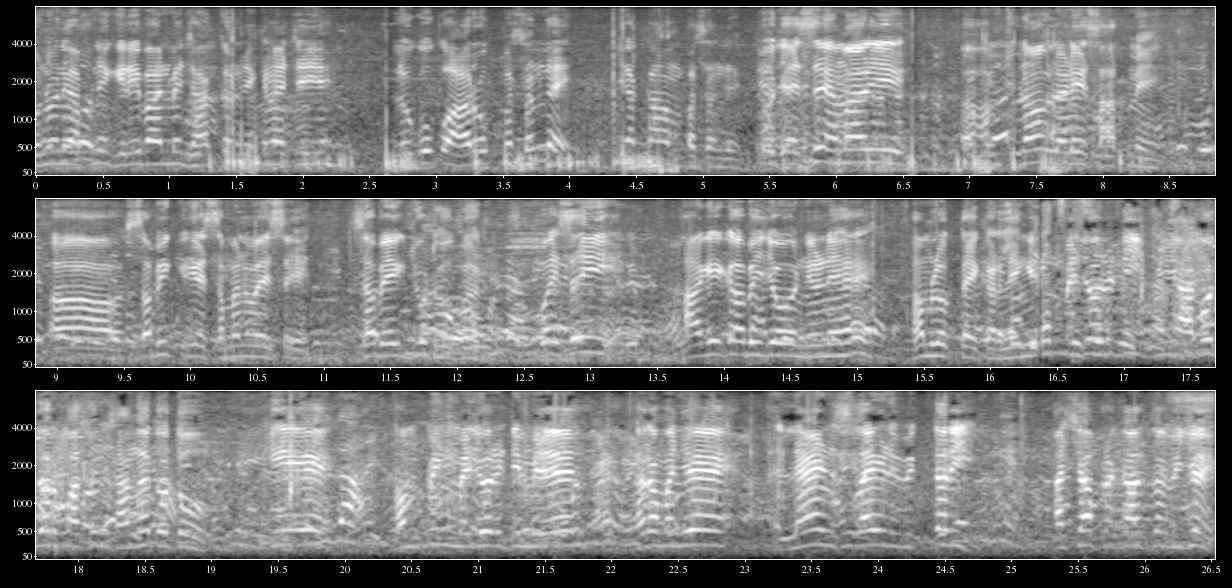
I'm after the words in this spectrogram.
उन्होंने अपने गिरीबान में झांक कर देखना चाहिए लोगों को आरोप पसंद है या काम पसंद है? तो जैसे हमारी हम चुनाव लड़े साथ में अ, सभी के समन्वय से सब एकजुट होकर वैसे ही आगे का भी जो निर्णय है हम लोग तय कर लेंगे। मेजॉरिटी मी अगोदरपासून सांगत होतो की हम्पिंग मेजॉरिटी मिळेल. खरं म्हणजे लँडस्लाईड विक्टरी अशा प्रकारचा विजय.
